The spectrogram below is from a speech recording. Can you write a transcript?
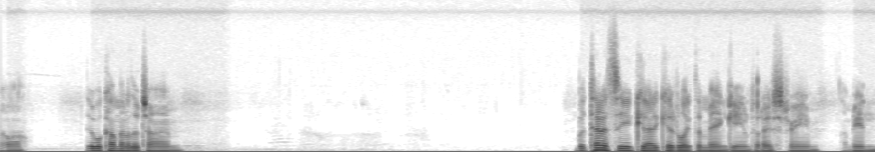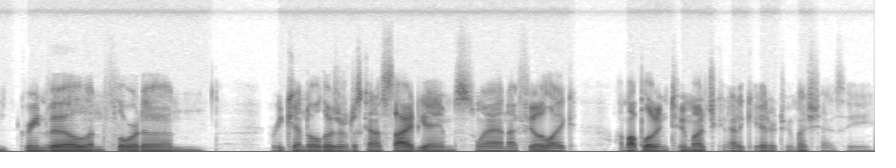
Oh well. They will come another time. But Tennessee and Connecticut are like the main games that I stream. I mean, Greenville and Florida and Rekindle, those are just kind of side games when I feel like I'm uploading too much Connecticut or too much Tennessee.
